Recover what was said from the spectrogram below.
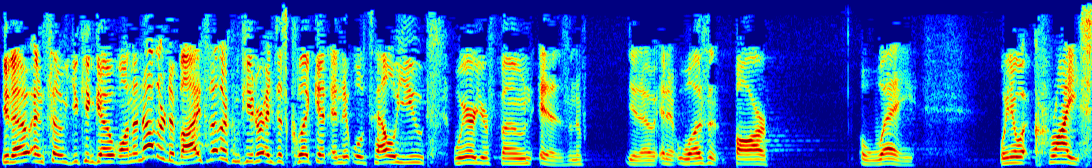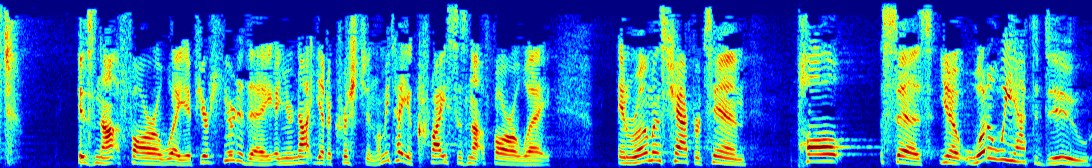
You know, and so you can go on another device, another computer, and just click it, and it will tell you where your phone is. And, if, you know, and it wasn't far away. Well, you know what? Christ is not far away. If you're here today and you're not yet a Christian, let me tell you, Christ is not far away. In Romans chapter 10, Paul says, you know, what do we have to do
